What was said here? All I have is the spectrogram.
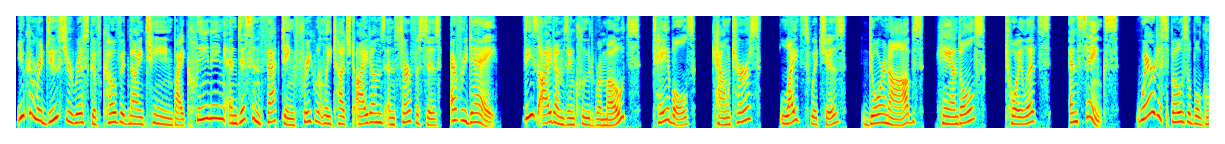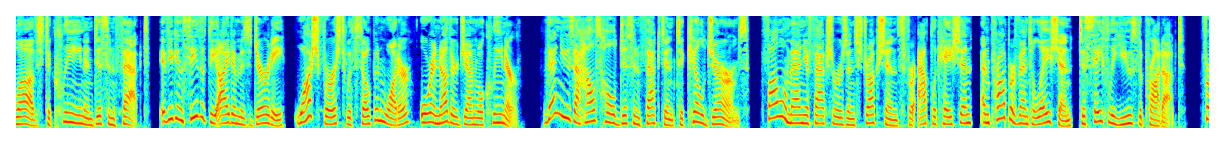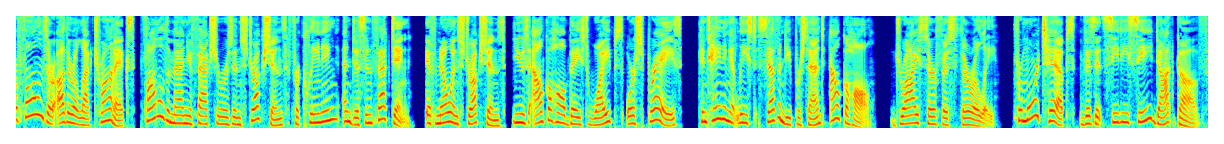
You can reduce your risk of COVID 19 by cleaning and disinfecting frequently touched items and surfaces every day. These items include remotes, tables, counters, light switches, doorknobs, handles, toilets, and sinks. Wear disposable gloves to clean and disinfect. If you can see that the item is dirty, wash first with soap and water or another general cleaner. Then use a household disinfectant to kill germs. Follow manufacturer's instructions for application and proper ventilation to safely use the product. For phones or other electronics, follow the manufacturer's instructions for cleaning and disinfecting. If no instructions, use alcohol based wipes or sprays containing at least 70% alcohol. Dry surface thoroughly. For more tips, visit cdc.gov.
